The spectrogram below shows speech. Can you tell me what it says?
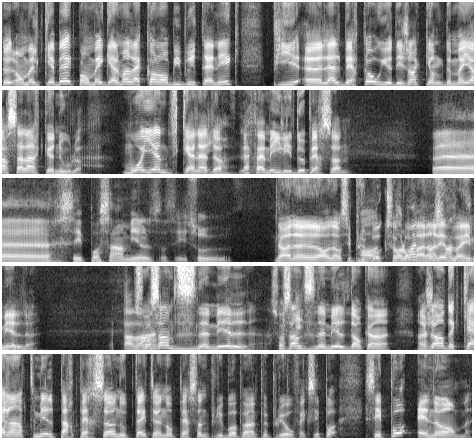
On met le Québec, puis on met également la Colombie-Britannique, puis euh, l'Alberta, où il y a des gens qui gagnent de meilleurs salaires que nous, là. Moyenne du Canada. La famille, les deux personnes. Euh, c'est pas 100 000, ça, c'est sûr. Non, non, non, non, c'est plus Ah, bas que ça, pas loin de Enlève 20 70 000, 000. là. 80, 79 000. 79 000, donc un, un genre de 40 000 par personne ou peut-être une autre personne plus bas puis un peu plus haut. Fait que c'est pas, c'est pas énorme.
